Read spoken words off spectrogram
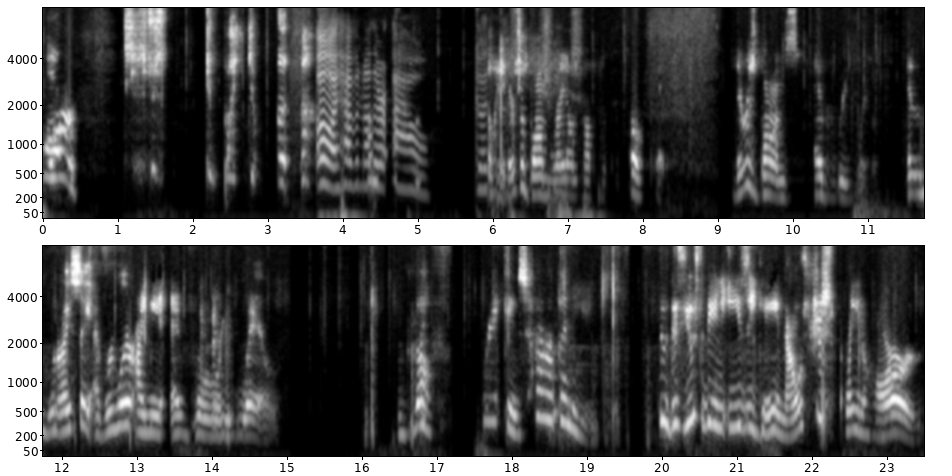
Or just uh, Oh, I have another. Ow. Good. okay. There's a bomb right on top of the. Okay, there is bombs everywhere, and when I say everywhere, I mean everywhere. The freak is happening? Dude, this used to be an easy game. Now it's just plain hard.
